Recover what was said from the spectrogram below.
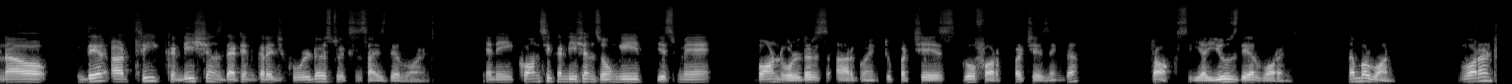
now there are three conditions that encourage holders to exercise their warrants. यानी कौन सी conditions होंगी जिसमें bond holders are going to purchase, go for purchasing the stocks या use their warrants. Number one, warrant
